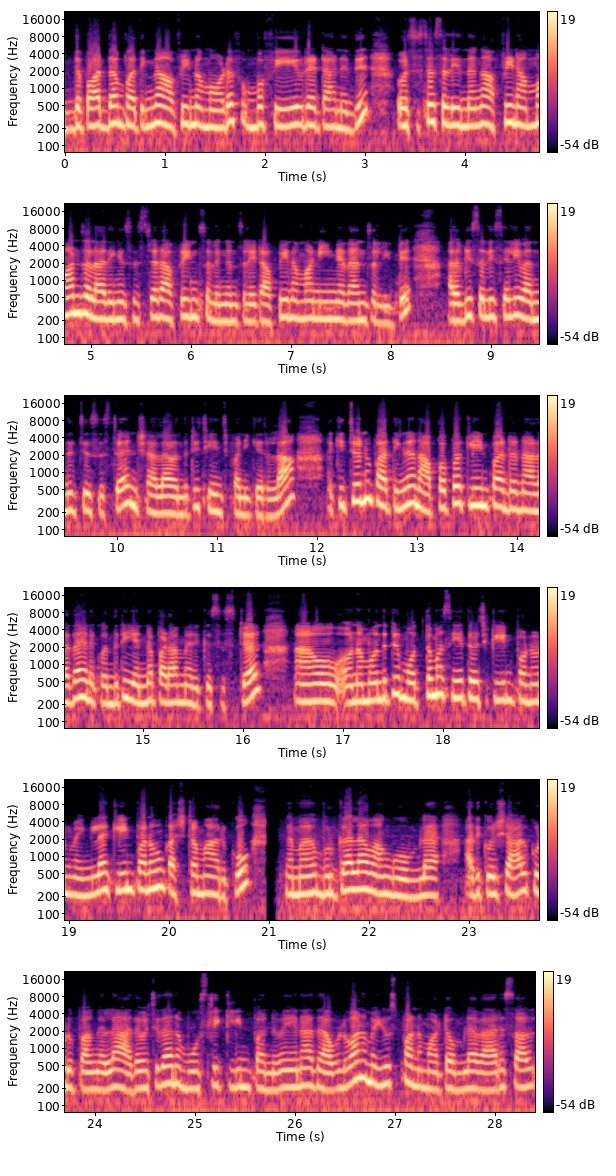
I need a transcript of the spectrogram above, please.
இந்த பாட் தான் பார்த்தீங்கன்னா அஃப்ரீன் அம்மாவோட ரொம்ப ஃபேவரட்டானது ஒரு சிஸ்டர் சொல்லியிருந்தாங்க அஃப்ரீன் அம்மான்னு சொல்லாதீங்க சிஸ்டர் அஃப்ரீன் சொல்லுங்கன்னு சொல்லிட்டு அஃப்ரீன் அம்மா நீங்கள் தான் சொல்லிட்டு. அது அப்படி சொல்லி சொல்லி வந்துச்சு சிஸ்டர் இன்ஷால்லா வந்துட்டு சேஞ்ச் பண்ணி பண்ணிக்கிறலாம் கிச்சனும் பார்த்தீங்கன்னா நான் அப்பப்போ க்ளீன் பண்ணுறனால தான் எனக்கு வந்துட்டு என்ன படாமல் இருக்குது சிஸ்டர் நம்ம வந்துட்டு மொத்தமாக சேர்த்து வச்சு க்ளீன் பண்ணோன்னு வைங்களேன். க்ளீன் பண்ணவும் கஷ்டமாக இருக்கும். நம்ம புர்காலாம் வாங்குவோம்ல அதுக்கு ஒரு ஷால் கொடுப்பாங்கல்ல அதை வச்சு தான் நான் மோஸ்ட்லி க்ளீன் பண்ணுவேன். ஏன்னா அது அவ்வளோவா நம்ம யூஸ் பண்ண மாட்டோம்ல. வேறு ஷால்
